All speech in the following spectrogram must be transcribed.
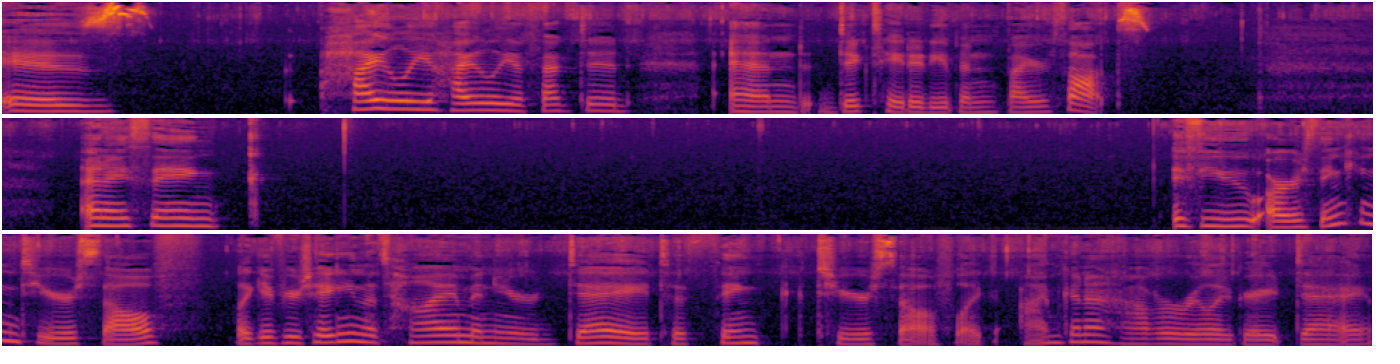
is highly, highly affected and dictated even by your thoughts. And I think if you are thinking to yourself, like if you're taking the time in your day to think to yourself, like, I'm going to have a really great day.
